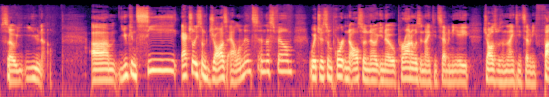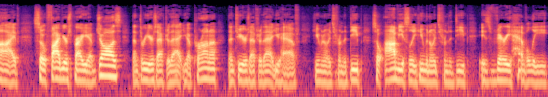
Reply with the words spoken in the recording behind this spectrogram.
So you know. Um, you can see actually some Jaws elements in this film, which is important to also note. You know, Piranha was in 1978, Jaws was in 1975. So five years prior, you have Jaws. Then three years after that, you have Piranha. Then two years after that, you have Humanoids from the Deep. So obviously, Humanoids from the Deep is very heavily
